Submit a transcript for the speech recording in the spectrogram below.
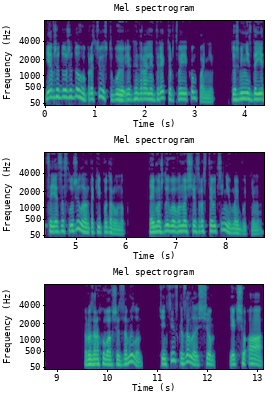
Я вже дуже довго працюю з тобою як генеральний директор твоєї компанії, тож мені здається, я заслужила на такий подарунок, та й, можливо, воно ще зросте у ціні в майбутньому. Розрахувавшись за мило, Ченсін сказала, що якщо А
